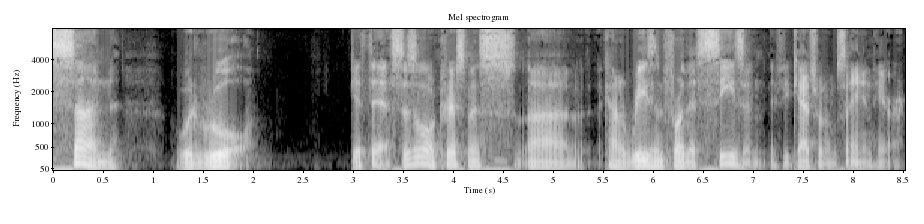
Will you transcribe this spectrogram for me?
son would rule? Get this. Is a little Christmas uh, kind of reason for this season, if you catch what I'm saying here.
